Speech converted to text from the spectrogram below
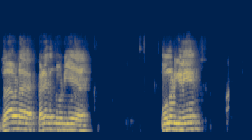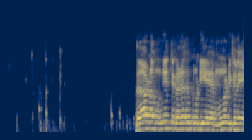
திராவிட கழகத்தினுடைய முன்னோடிகளே திராவிட முன்னேற்ற கழகத்தினுடைய முன்னோடிகளே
